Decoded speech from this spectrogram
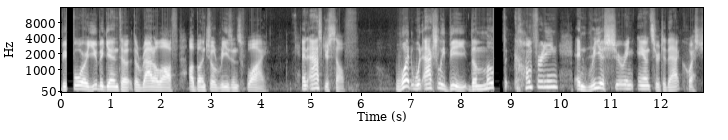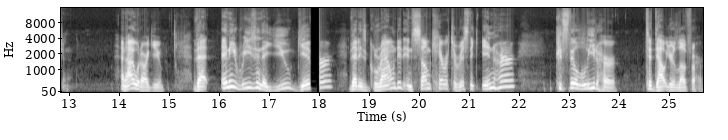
before you begin to, to rattle off a bunch of reasons why. And ask yourself, what would actually be the most comforting and reassuring answer to that question? And I would argue that any reason that you give her that is grounded in some characteristic in her could still lead her to doubt your love for her.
